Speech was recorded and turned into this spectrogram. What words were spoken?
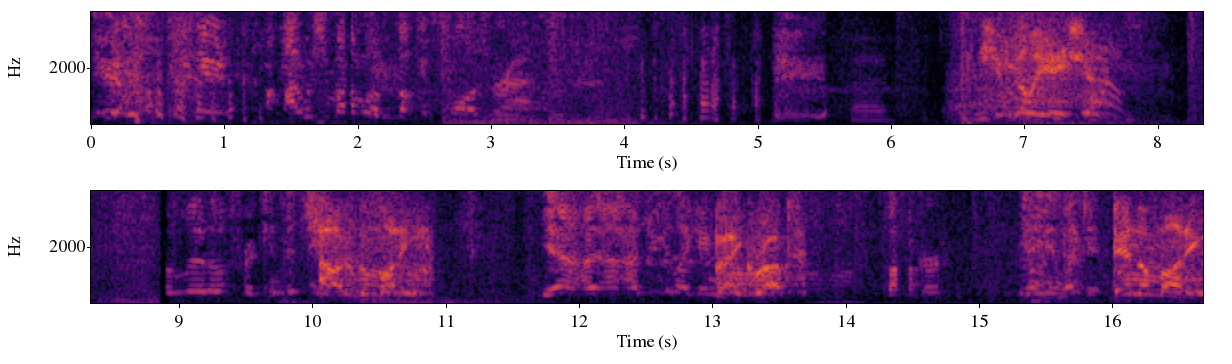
I, dude, I- I wish your mom would have fucking swallowed your ass. Humiliation. A little freaking bitch. Out of the money. Yeah, how, how- how'd you get like a Bankrupt. fucker? Yeah, you didn't like it. In the money.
